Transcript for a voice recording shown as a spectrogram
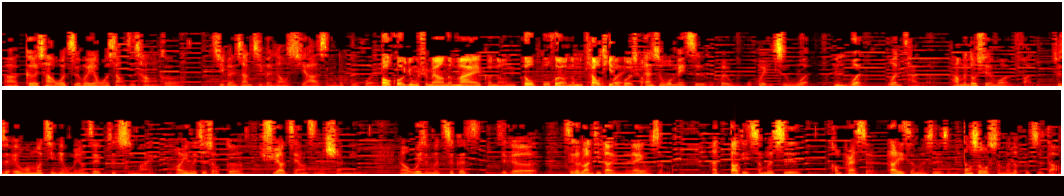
啊歌唱，我只会用我嗓子唱歌。基本上，基本上我其他的什么都不会，包括用什么样的麦，可能都不会有那么挑剔的过程。但是我每次会，我会一直问，问问惨了，他们都嫌我很烦。就是哎，为什么今天我们用这这支麦？啊，因为这首歌需要怎样子的声音？然后为什么这个这个这个软体到底能在用什么？那到底什么是 compressor？到底什么是什么？当时我什么都不知道，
